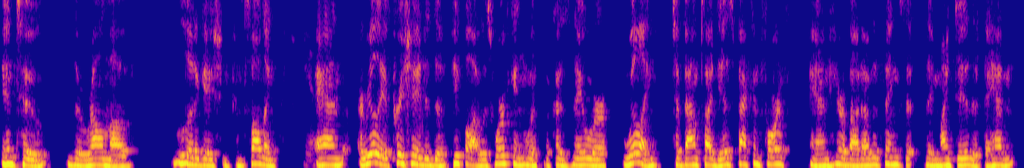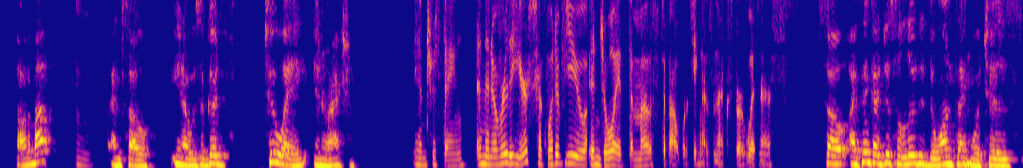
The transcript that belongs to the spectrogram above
into the realm of litigation consulting. Yeah. And I really appreciated the people I was working with because they were willing to bounce ideas back and forth and hear about other things that they might do that they hadn't thought about. Mm. And so, you know, it was a good two way interaction. Interesting. And then over the years, Chuck, what have you enjoyed the most about working as an expert witness? So I think I just alluded to one thing, which is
